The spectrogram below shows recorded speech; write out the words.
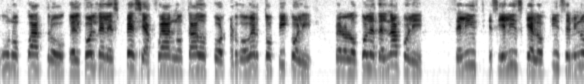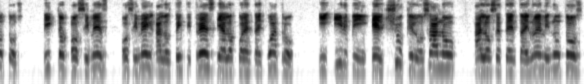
1-4. El gol del Spezia fue anotado por Roberto Piccoli, pero los goles del Napoli, Zielinski a los 15 minutos, Víctor Osimén a los 23 y a los 44, y Irving el Chucky Lozano a los 79 minutos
